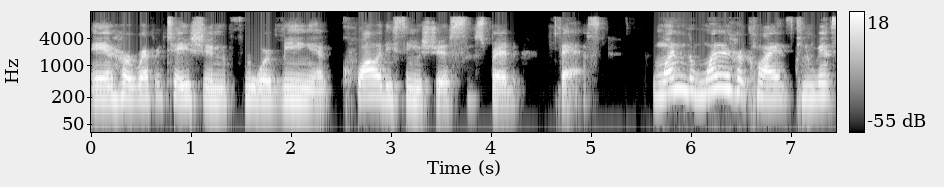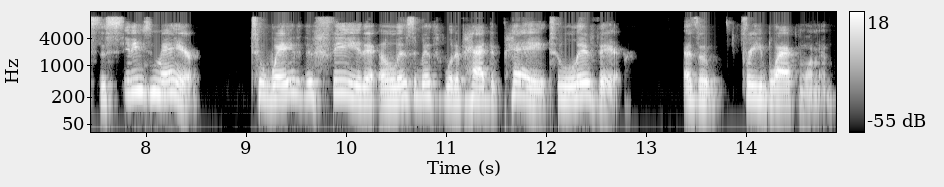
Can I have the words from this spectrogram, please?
And her reputation for being a quality seamstress spread fast. One, one of her clients convinced the city's mayor to waive the fee that Elizabeth would have had to pay to live there as a free Black woman.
